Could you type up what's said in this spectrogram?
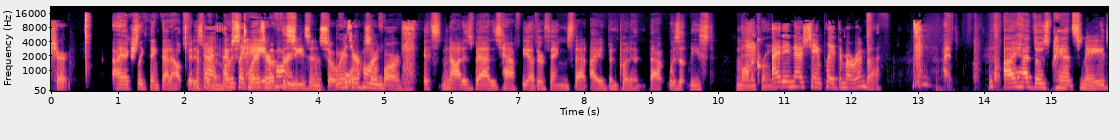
shirt. I actually think that outfit has that- been the I most like, tame of the season so far, so far. It's not as bad as half the other things that I had been put in. That was at least monochrome. I didn't know Shane played the marimba. I had those pants made,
